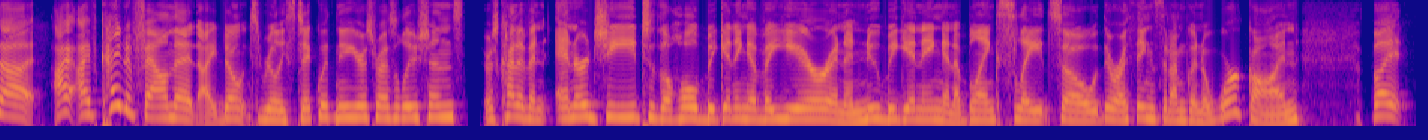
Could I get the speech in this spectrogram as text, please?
uh, I, I've kind of found that I don't really stick with New Year's resolutions. There's kind of an energy to the whole beginning of a year and a new beginning and a blank slate. So there are things that I'm going to work on, but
